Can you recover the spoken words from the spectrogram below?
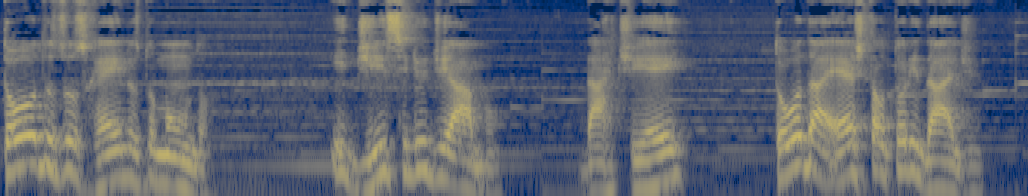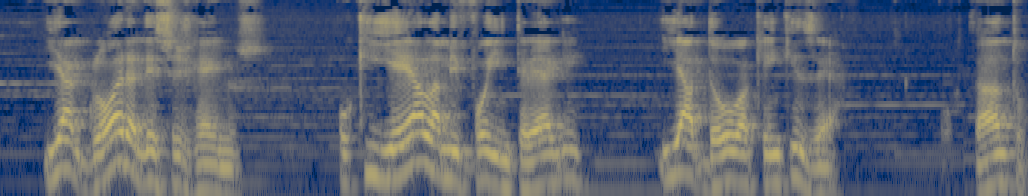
todos os reinos do mundo. E disse-lhe o diabo: Dar-te-ei toda esta autoridade e a glória desses reinos porque ela me foi entregue e a dou a quem quiser. Portanto,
